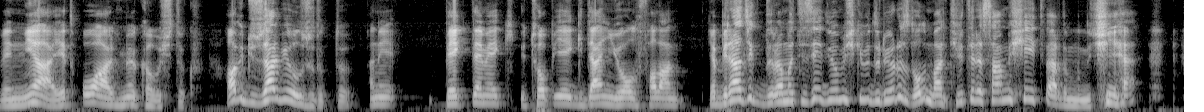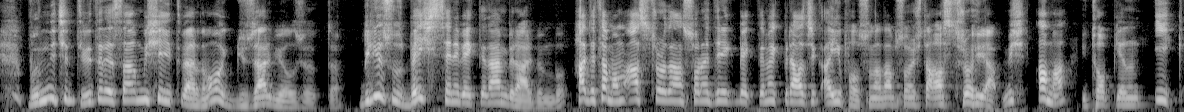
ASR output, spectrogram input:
ve nihayet o albüme kavuştuk. Abi güzel bir yolculuktu. Hani beklemek, Ütopya'ya giden yol falan. Ya birazcık dramatize ediyormuş gibi duruyoruz da oğlum ben Twitter hesabımı şehit verdim bunun için ya. Bunun için Twitter hesabımı şehit verdim ama güzel bir yolculuktu. Biliyorsunuz 5 sene beklenen bir albüm bu. Hadi tamam Astro'dan sonra direkt beklemek birazcık ayıp olsun. Adam sonuçta Astro'yu yapmış. Ama Ütopya'nın ilk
